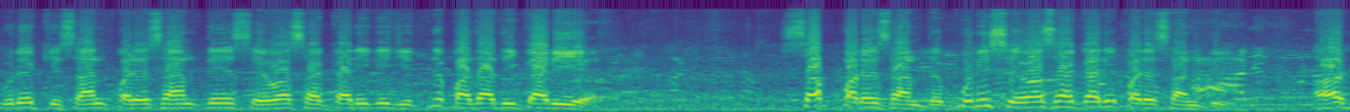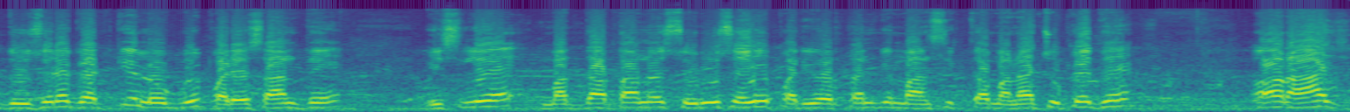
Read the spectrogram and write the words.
पूरे किसान परेशान थे, सेवा सहकारी के जितने पदाधिकारी है, सब परेशान थे, पूरी सेवा सहकारी परेशान थी। और दूसरे गट के लोग भी परेशान थे, इसलिए मतदाताओं ने शुरू से ही परिवर्तन की मानसिकता बना चुके थे। और आज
